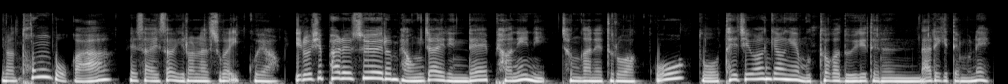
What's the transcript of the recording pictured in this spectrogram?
이런 통보가 회사에서 일어날 수가 있고요. 1월 18일 수요일은 병자일인데 변인이 정관에 들어왔고 또 태지 환경에 무토가 놓이게 되는 날이기 때문에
